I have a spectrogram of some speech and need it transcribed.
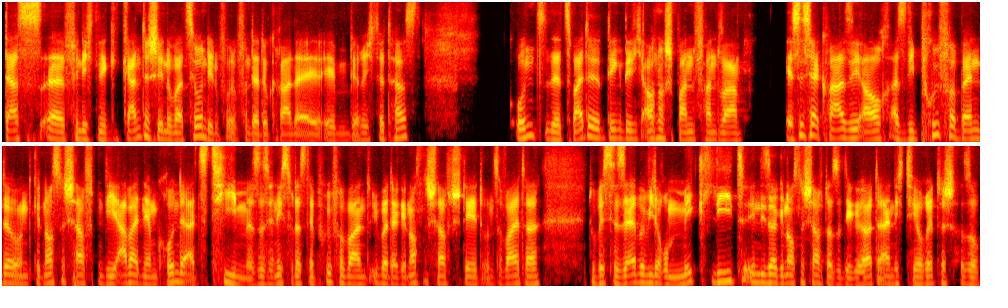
das äh, finde ich eine gigantische Innovation, die du, von der du gerade äh, eben berichtet hast. Und der zweite Ding, den ich auch noch spannend fand, war, es ist ja quasi auch, also die Prüfverbände und Genossenschaften, die arbeiten ja im Grunde als Team. Es ist ja nicht so, dass der Prüfverband über der Genossenschaft steht und so weiter. Du bist ja selber wiederum Mitglied in dieser Genossenschaft, also dir gehört eigentlich theoretisch, also,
